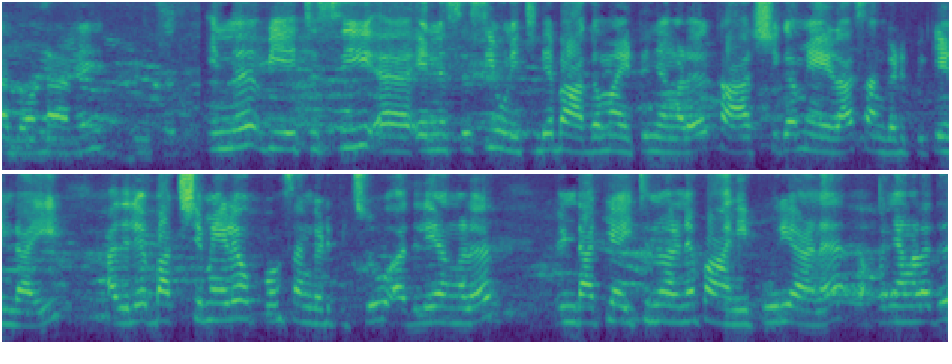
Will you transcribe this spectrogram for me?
അതുകൊണ്ടാണ് ഇന്ന് V H S C N S S യൂണിറ്റിന്റെ ഭാഗമായിട്ട് ഞങ്ങൾ കാർഷിക മേള സംഘടിപ്പിക്കുകയുണ്ടായി. അതിൽ ഭക്ഷ്യമേള ഒപ്പം സംഘടിപ്പിച്ചു. അതിൽ ഞങ്ങൾ ഉണ്ടാക്കിയ ഐറ്റം എന്ന് പറയുന്നത് പാനിപ്പൂരിയാണ്. അപ്പം ഞങ്ങളത്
